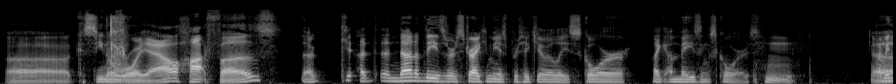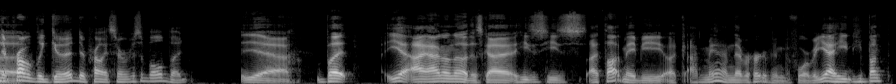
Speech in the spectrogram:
uh, Casino Royale, Hot Fuzz. Uh, uh, none of these are striking me as particularly score like amazing scores. Hmm. I mean, they're Uh, probably good, they're probably serviceable, but Yeah, but yeah, I, I don't know this guy. He's he's. I thought maybe like man, I've never heard of him before, but yeah, he he bunked.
